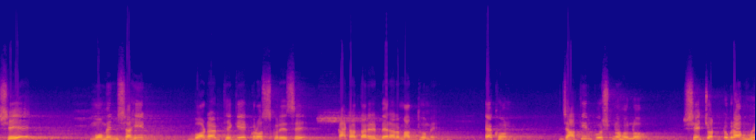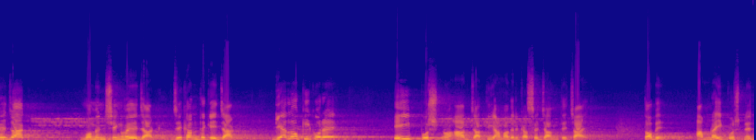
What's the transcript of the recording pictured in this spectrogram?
সে মোমেন শাহির বর্ডার থেকে ক্রস করেছে কাটাতারের বেড়ার মাধ্যমে। এখন জাতির প্রশ্ন হলো, সে চট্টগ্রাম হয়ে যাক মোমেন সিং হয়ে যাক, যেখান থেকেই যাক, গেল কি করে? এই প্রশ্ন আজ জাতি আমাদের কাছে জানতে চায়। তবে আমরা এই প্রশ্নের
